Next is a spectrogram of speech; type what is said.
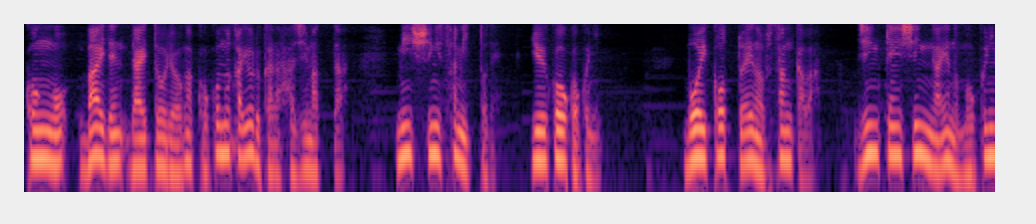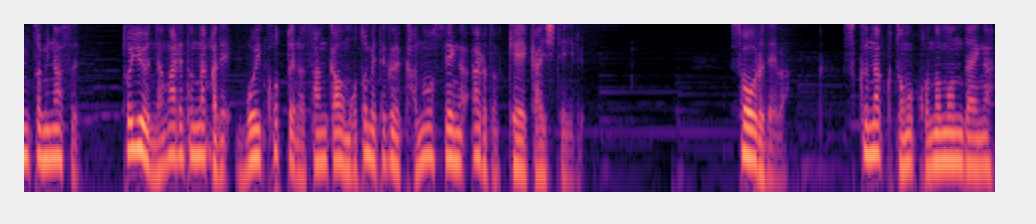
今後バイデン大統領が9日夜から始まった民主主義サミットで友好国にボイコットへの不参加は人権侵害への黙認とみなすという流れの中でボイコットへの参加を求めてくる可能性があると警戒している。ソウルでは少なくともこの問題が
